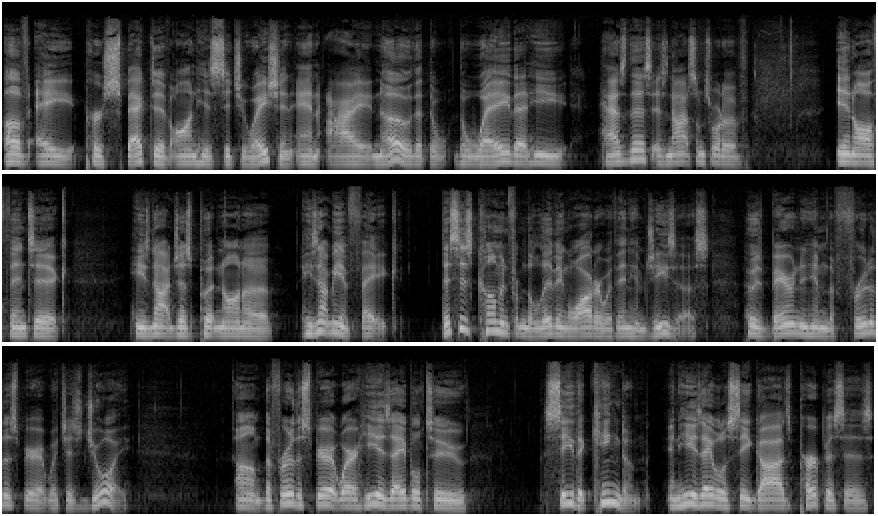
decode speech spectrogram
of a perspective on his situation. And I know that the the way that he has this is not some sort of inauthentic, he's not just putting on a he's not being fake. This is coming from the living water within him, Jesus, who's bearing in him the fruit of the Spirit, which is joy. Um, the fruit of the Spirit, where he is able to see the kingdom and he is able to see God's purposes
